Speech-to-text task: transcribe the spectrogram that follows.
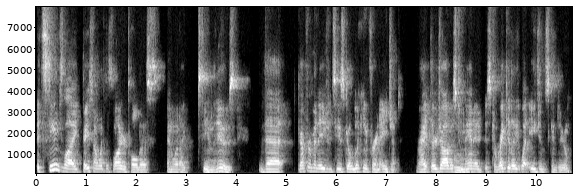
it seems like, based on what this lawyer told us and what I see in the news, that government agencies go looking for an agent. Right, their job is mm. to manage, is to regulate what agents can do.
